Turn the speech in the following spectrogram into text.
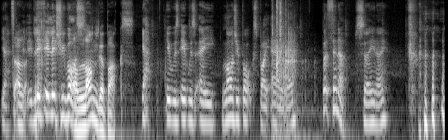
Yeah. A, it, it, it literally was. A longer box. Yeah. It was, it was a larger box by area, but thinner. So, you know.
